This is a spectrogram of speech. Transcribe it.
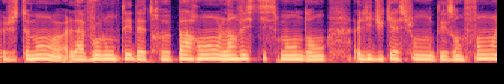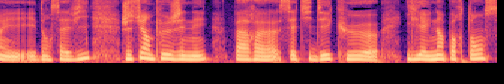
justement euh, la volonté d'être parent, l'investissement dans l'éducation des enfants et, dans sa vie, je suis un peu gênée par cette idée qu'il il y a une importance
